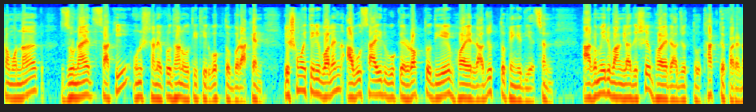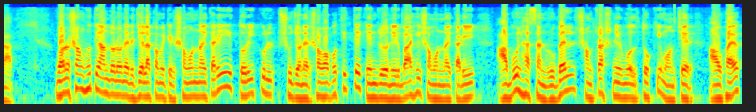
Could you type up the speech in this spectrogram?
সমন্বয়ক জুনায়েদ সাকি অনুষ্ঠানে প্রধান অতিথির বক্তব্য রাখেন। এ সময় তিনি বলেন, আবু সাইদ বুকের রক্ত দিয়ে ভয়ের রাজত্ব ভেঙে দিয়েছেন। আগামীর বাংলাদেশে ভয়ের রাজত্ব থাকতে পারে না। গণসংহতি আন্দোলনের জেলা কমিটির সমন্বয়কারী তরিকুল সুজনের সভাপতিত্বে কেন্দ্রীয় নির্বাহী সমন্বয়কারী আবুল হাসান রুবেল, সন্ত্রাস নির্মূল তকি মঞ্চের আহ্বায়ক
